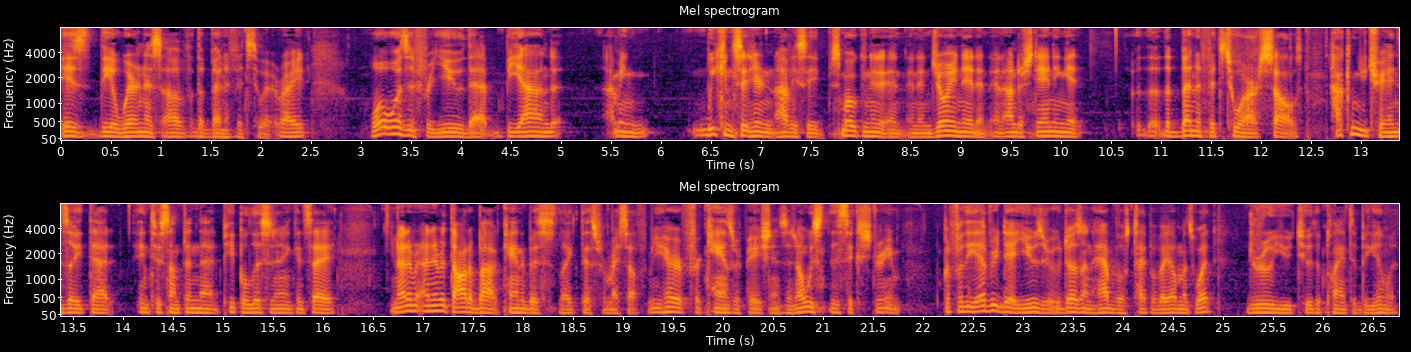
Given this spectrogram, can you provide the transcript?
is the awareness of the benefits to it right what was it for you that beyond i mean we can sit here and obviously smoking it and, and enjoying it and, and understanding it the, the benefits to ourselves how can you translate that into something that people listening can say you know I never, I never thought about cannabis like this for myself I mean, you hear it for cancer patients and always this extreme but for the everyday user who doesn't have those type of ailments, what drew you to the plant to begin with?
